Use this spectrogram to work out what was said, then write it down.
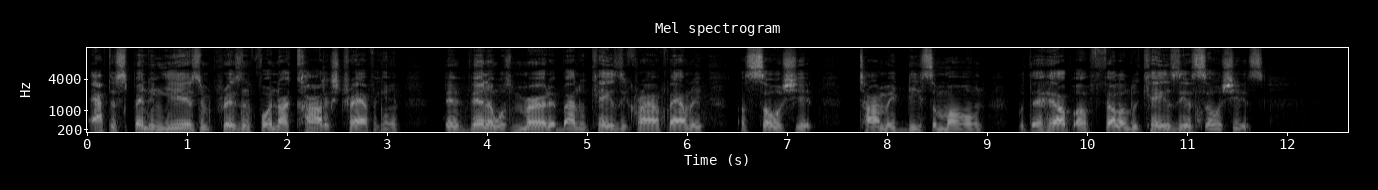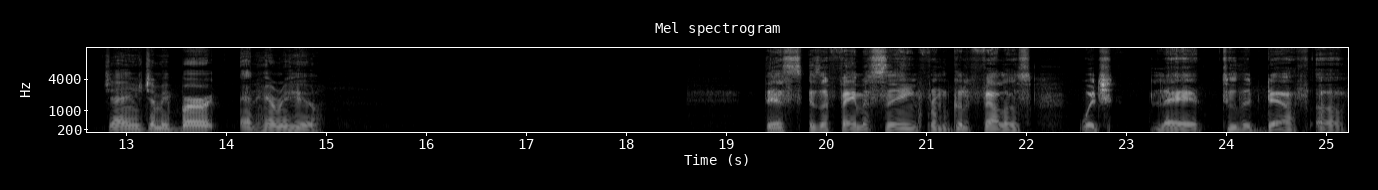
After spending years in prison for narcotics trafficking, Bentvena was murdered by Lucchese crime family associate Tommy DeSimone with the help of fellow Lucchese associates James Jimmy Burke and Henry Hill. This is a famous scene from Goodfellas, which led to the death of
